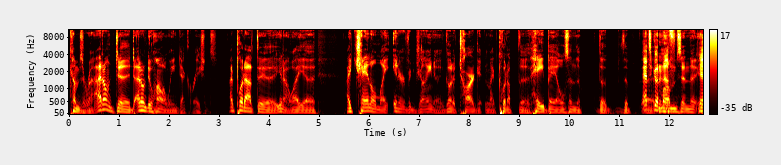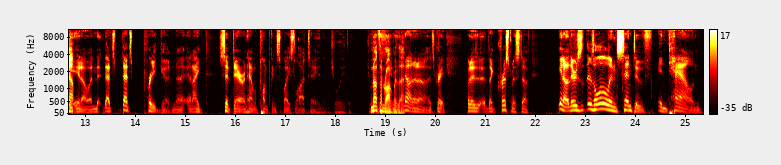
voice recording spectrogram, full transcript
comes around, I don't, uh, I don't do Halloween decorations. I put out the, you know, I, uh, I channel my inner vagina and go to Target and I put up the hay bales and the, the, the That's uh, good enough. mums and the, Yeah. you know, and that's that's pretty good. And I, and I sit there and have a pumpkin spice latte and enjoy the. enjoy Nothing the wrong with that. No, no, no, that's great. But as, uh, like Christmas stuff, you know, there's there's a little incentive in town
